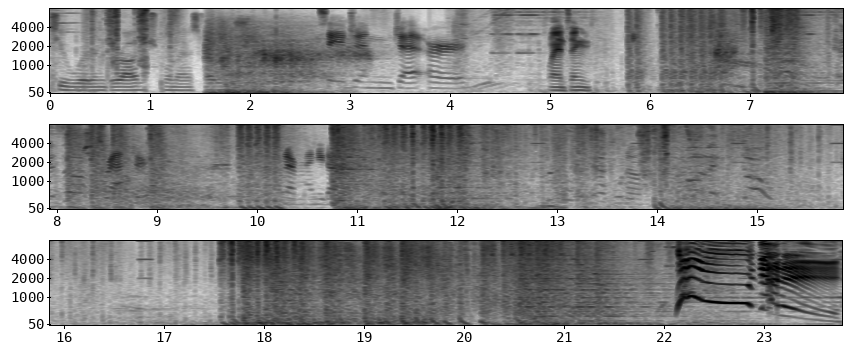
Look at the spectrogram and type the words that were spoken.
Two were in garage when I was fighting. Sage and Jett are Planting. she's rafters. Never mind, you got it. Woo, daddy!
